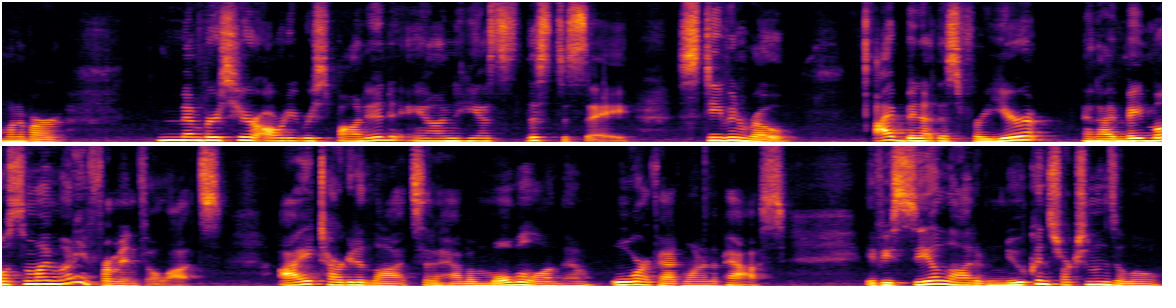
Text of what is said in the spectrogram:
one of our members here already responded, and he has this to say. Stephen wrote, "I've been at this for a year, and I've made most of my money from infill lots. I targeted lots that have a mobile on them, or have had one in the past. If you see a lot of new construction on Zillow,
